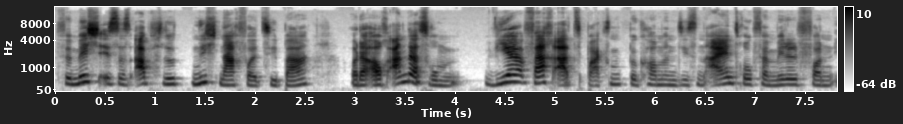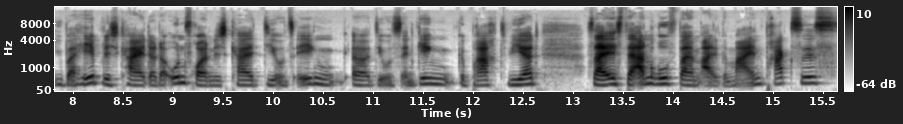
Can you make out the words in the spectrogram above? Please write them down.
Für mich ist es absolut nicht nachvollziehbar oder auch andersrum. Wir Facharztpraxen bekommen diesen Eindruck vermittelt von Überheblichkeit oder Unfreundlichkeit, die uns, äh, die uns entgegengebracht wird, sei es der Anruf beim Allgemeinpraxis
